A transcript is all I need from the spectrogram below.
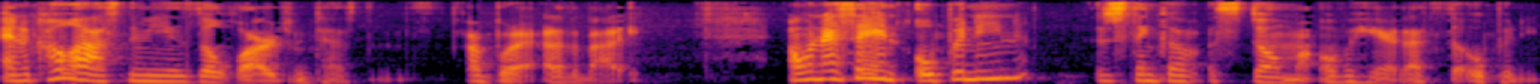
and a colostomy is the large intestines are brought out of the body. And when I say an opening, just think of a stoma over here. That's the opening.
